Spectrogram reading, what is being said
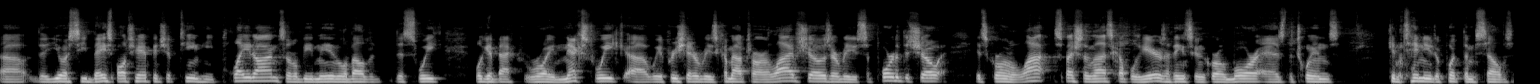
uh, the USC baseball championship team he played on. So it'll be me and Lavelle this week. We'll get back to Roy next week. Uh, we appreciate everybody's come out to our live shows, everybody who supported the show. It's grown a lot, especially in the last couple of years. I think it's going to grow more as the Twins continue to put themselves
